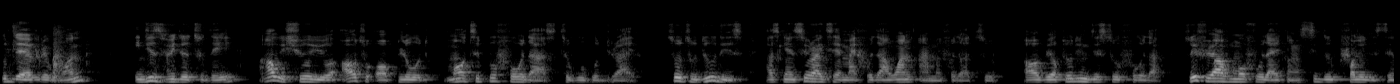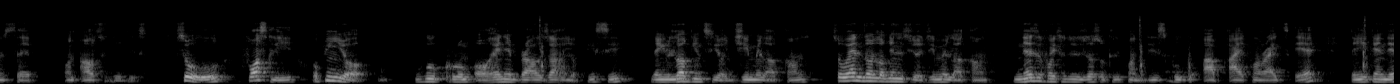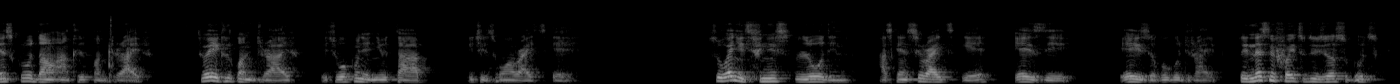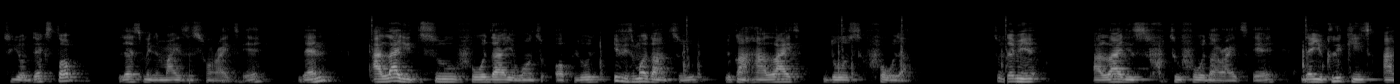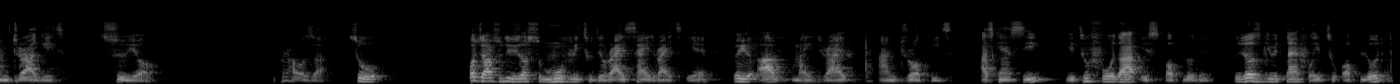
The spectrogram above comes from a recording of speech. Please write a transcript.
Good day everyone. In this video today, I will show you how to upload multiple folders to Google Drive. So to do this, as you can see right here, my folder 1 and my folder 2. I'll be uploading these two folders. So if you have more folder, you can still do, follow the same step on how to do this. So firstly, open your Google Chrome or any browser on your PC. Then you log into your Gmail account. So when done logging into your Gmail account, the next thing for you to do is just to click on this Google app icon right here. Then you can then scroll down and click on Drive. So when you click on Drive, it will open a new tab, which is one right here. So when it's finished loading, as you can see right here, here is the here is your Google Drive. So the next thing for you to do is just go to, to your desktop. Let's minimize this one right here. Then highlight the two folder you want to upload. If it's more than two, you can highlight those folder. So let me highlight this two folder right here. Then you click it and drag it to your browser. So what you have to do is just to move it to the right side right here where you have my drive and drop it. As you can see, the two folder is uploading. So just give it time for it to upload.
